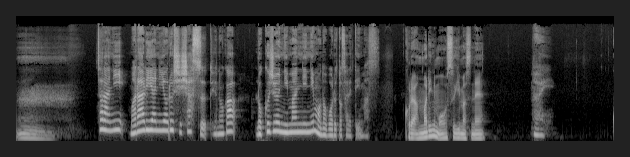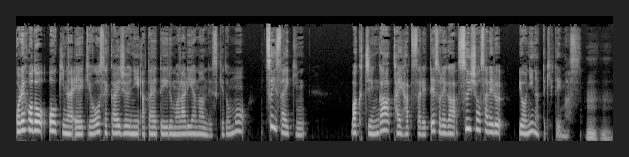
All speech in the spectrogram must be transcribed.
うん。さらにマラリアによる死者数というのが62万人にも上るとされています。これあんまりにも多すぎますね。はい。これほど大きな影響を世界中に与えているマラリアなんですけども、つい最近、ワクチンが開発されて、それが推奨されるようになってきています。うんうん。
